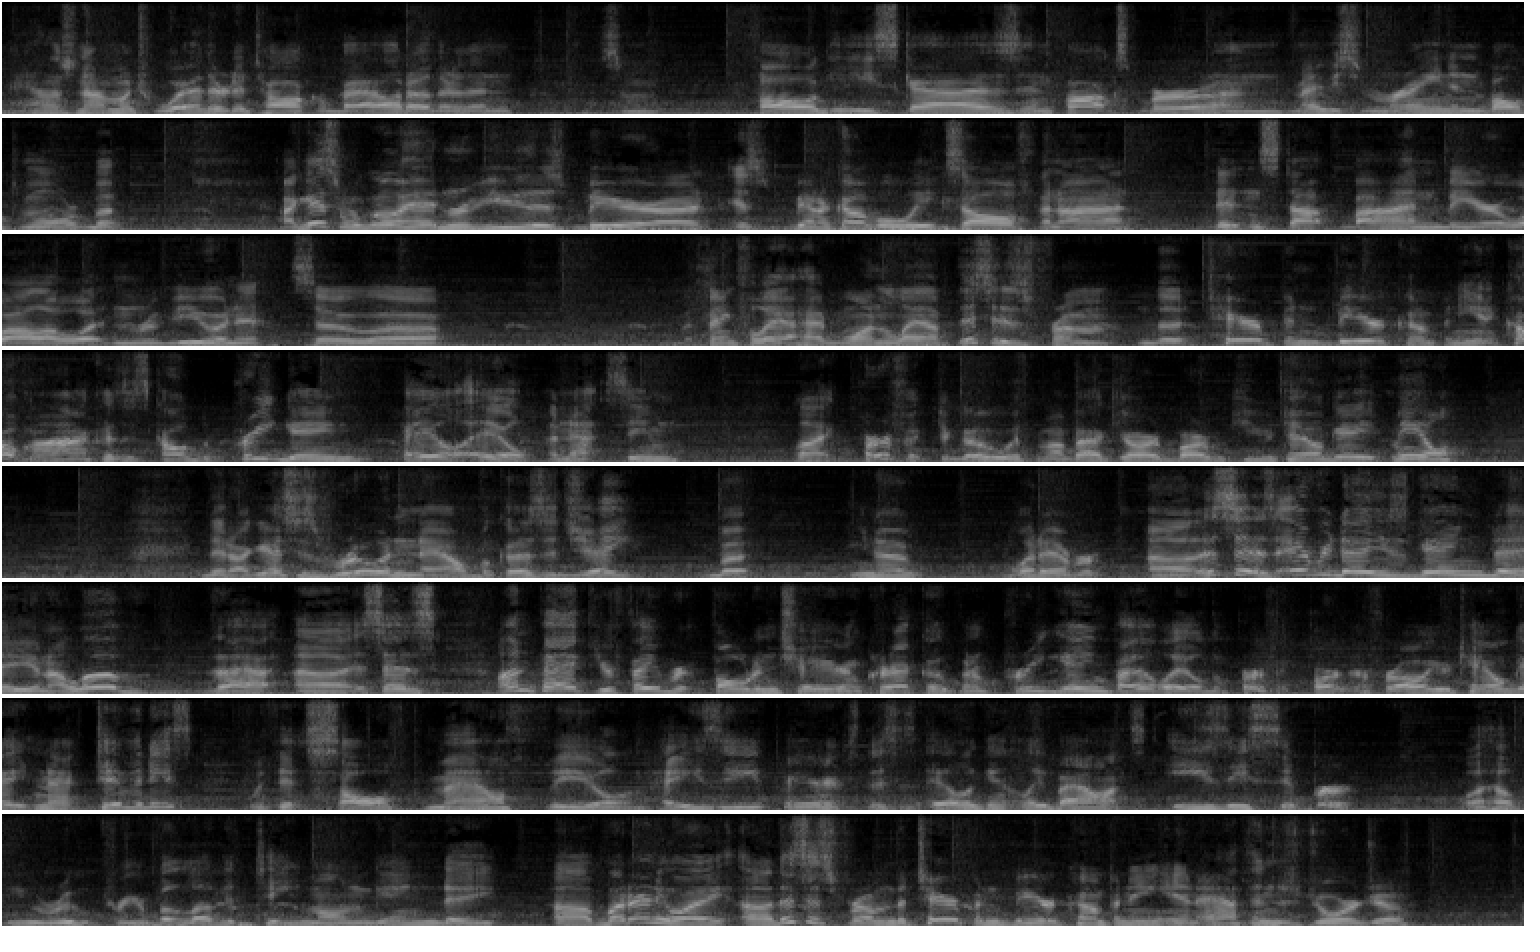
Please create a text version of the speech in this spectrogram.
Now, there's not much weather to talk about other than some foggy skies in Foxborough and maybe some rain in Baltimore, but I guess we'll go ahead and review this beer. I, it's been a couple weeks off and I didn't stop buying beer while I wasn't reviewing it, so uh, but thankfully I had one left. This is from the Terrapin Beer Company and it caught my eye because it's called the Pre-Game Pale Ale and that seemed like perfect to go with my backyard barbecue tailgate meal that I guess is ruined now because of Jake. But you know, whatever. Uh, this says every day is game day, and I love that. Uh, it says unpack your favorite folding chair and crack open a pre-game pale ale, the perfect partner for all your tailgating activities. With its soft mouth feel and hazy appearance, this is elegantly balanced, easy sipper will help you root for your beloved team on game day. Uh, but anyway, uh, this is from the Terrapin Beer Company in Athens, Georgia.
